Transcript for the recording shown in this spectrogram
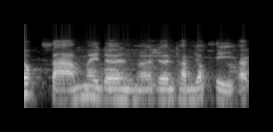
ยกสามไม่เดินมาเดินทำยกสี่ครับ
